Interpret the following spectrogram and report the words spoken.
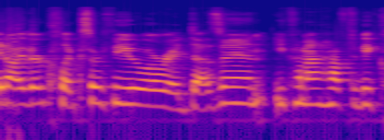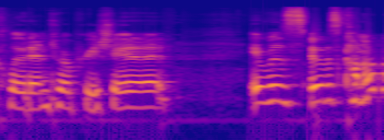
it either clicks with you or it doesn't. You kind of have to be clued in to appreciate it. It was it was kind of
